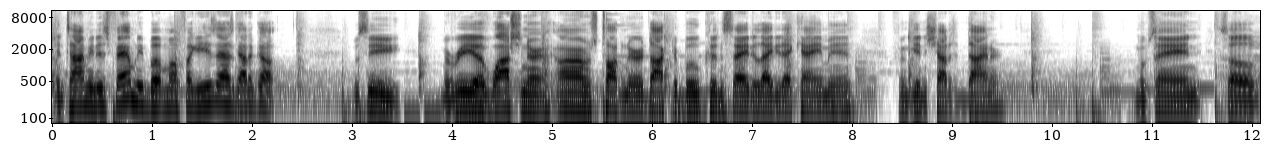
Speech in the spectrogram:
And Tommy and his family, but motherfucker, his ass gotta go. We see Maria washing her arms, talking to her Dr. Boo, couldn't say the lady that came in from getting shot at the diner. You know what I'm saying? So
